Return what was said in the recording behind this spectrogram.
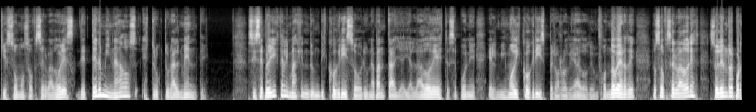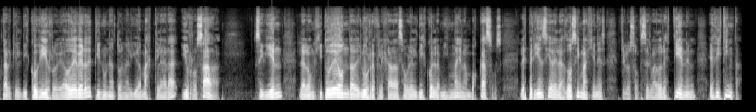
que somos observadores determinados estructuralmente. Si se proyecta la imagen de un disco gris sobre una pantalla y al lado de este se pone el mismo disco gris pero rodeado de un fondo verde, los observadores suelen reportar que el disco gris rodeado de verde tiene una tonalidad más clara y rosada. Si bien la longitud de onda de luz reflejada sobre el disco es la misma en ambos casos, la experiencia de las dos imágenes que los observadores tienen es distinta.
